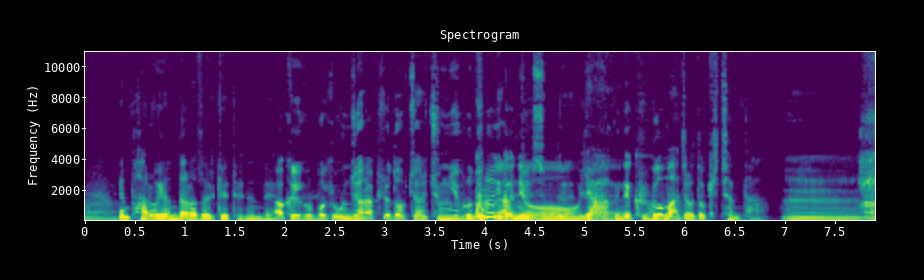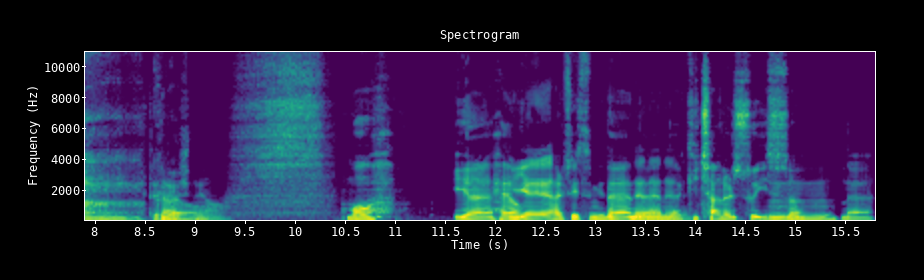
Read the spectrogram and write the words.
그냥 바로 연달아서 이렇게 되는데. 아 그리고 뭐 이렇게 운전할 필요도 없잖아요. 중립으로 그러니까요. 야, 근데 그거마저도 귀찮다. 음, 대단하시네요. 뭐 이해해요. 이해할 수 있습니다. 네, 네, 네. 귀찮을 수 있어요. 음. 네.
